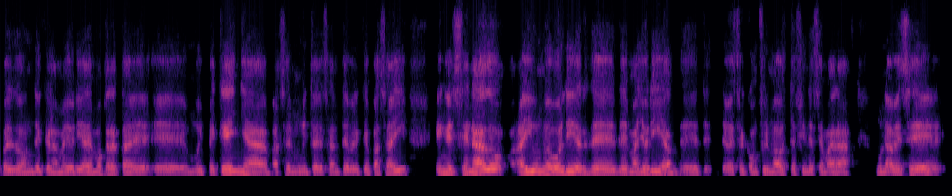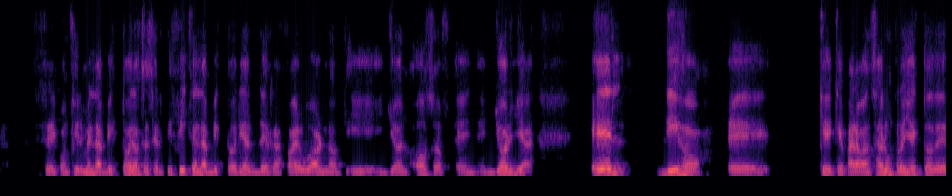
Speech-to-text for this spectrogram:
perdón, de que la mayoría demócrata es, muy pequeña, va a ser muy interesante ver qué pasa ahí. En el Senado hay un nuevo líder de, de mayoría, debe ser confirmado este fin de semana, una vez se, se confirmen las victorias, se certifiquen las victorias de Rafael Warnock y John Ossoff en Georgia. Él dijo eh, que, para avanzar un proyecto de,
